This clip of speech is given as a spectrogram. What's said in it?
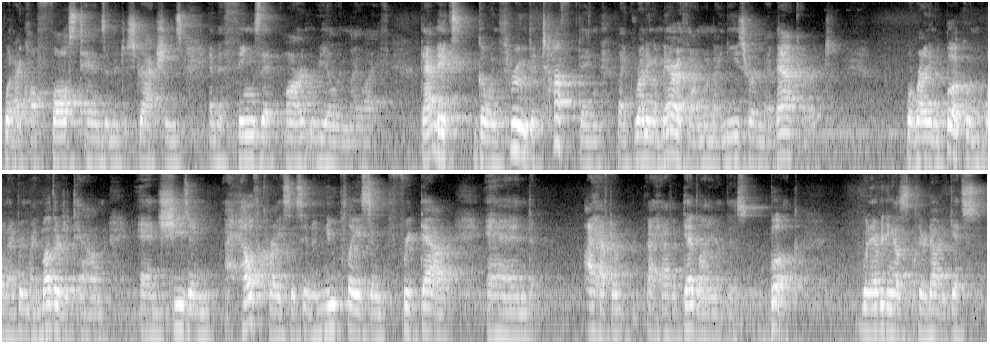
what I call false tens and the distractions and the things that aren't real in my life. That makes going through the tough thing, like running a marathon when my knees hurt and my back hurt, or writing a book when, when I bring my mother to town and she's in a health crisis in a new place and freaked out. And I have to I have a deadline of this book. When everything else is cleared out it gets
